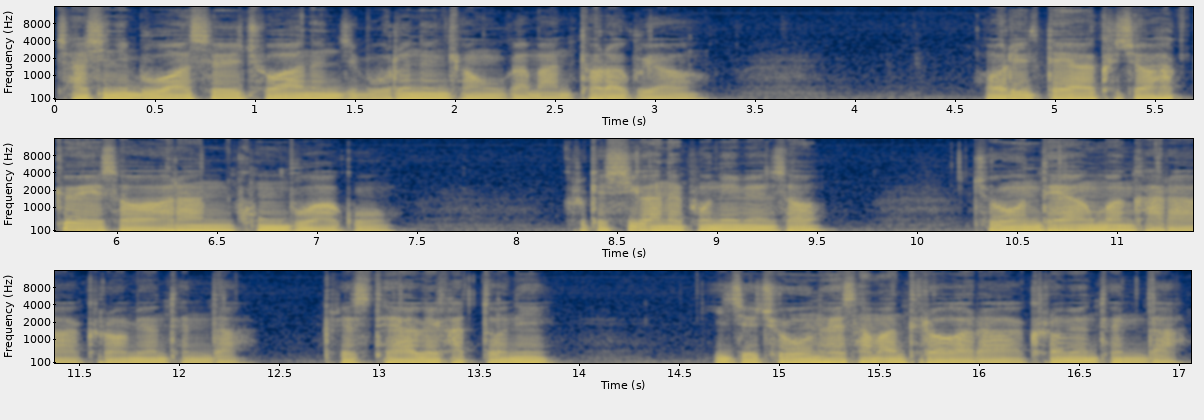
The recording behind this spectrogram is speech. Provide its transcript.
자신이 무엇을 좋아하는지 모르는 경우가 많더라고요. 어릴 때야 그저 학교에서 하란 공부하고 그렇게 시간을 보내면서 좋은 대학만 가라 그러면 된다. 그래서 대학을 갔더니 이제 좋은 회사만 들어가라 그러면 된다.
